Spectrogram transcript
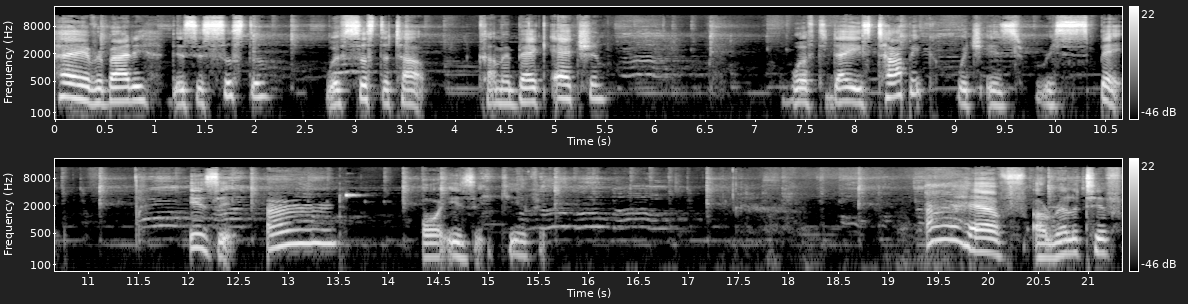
Hey everybody, this is Sister with Sister Talk coming back at you with today's topic, which is respect. Is it earned or is it given? I have a relative,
